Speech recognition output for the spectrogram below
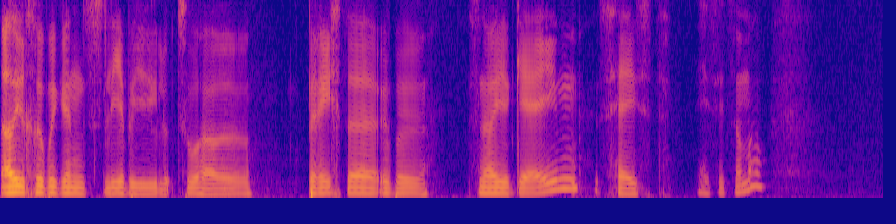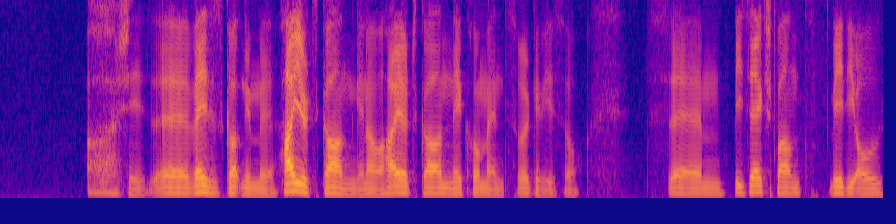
euch übrigens, liebe Zuhörer, berichten über das neue Game. Es heisst Jetzt jetzt nochmal. Oh shit, äh, weiß es gerade nicht mehr. Hired Gun, genau. Hired Gun Necromancer, irgendwie so. Das, ähm, bin sehr gespannt, wie die all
